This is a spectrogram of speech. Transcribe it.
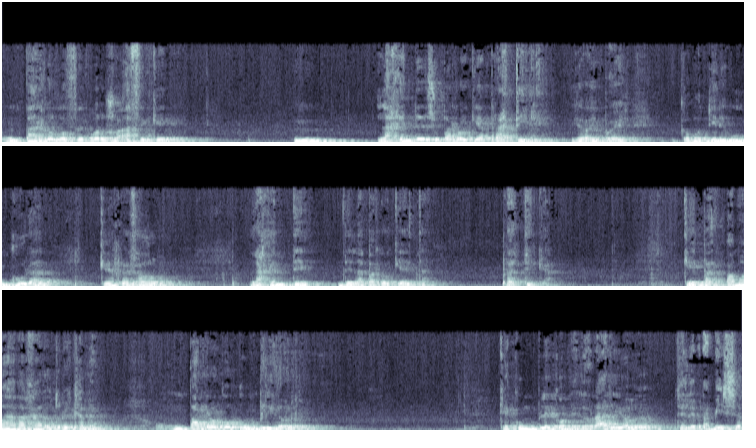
Un párroco fervoroso hace que la gente de su parroquia practique. Y hoy, pues, como tienen un cura que es rezador, la gente de la parroquia esta practica. ¿Qué Vamos a bajar otro escalón. Un párroco cumplidor, que cumple con el horario, celebra misa,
